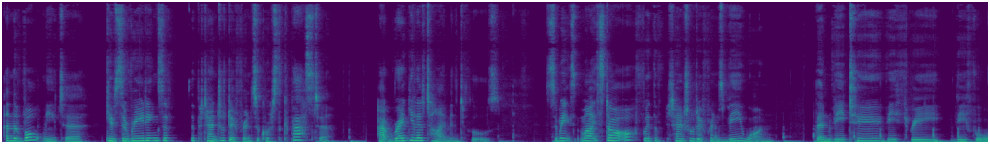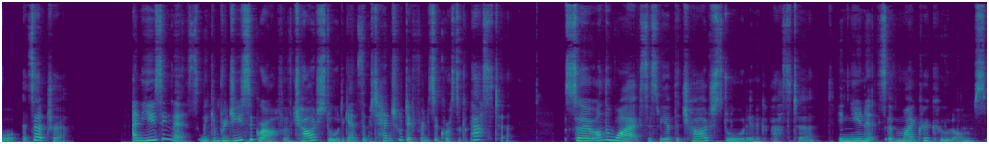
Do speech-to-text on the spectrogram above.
and the voltmeter gives the readings of the potential difference across the capacitor at regular time intervals. So we might start off with the potential difference V1, then V2, V3, V4, etc. And using this, we can produce a graph of charge stored against the potential difference across the capacitor. So on the y-axis, we have the charge stored in a capacitor in units of microcoulombs,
